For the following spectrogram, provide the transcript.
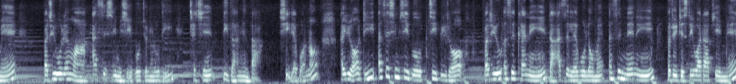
မဲ့ဘက်ထရီအိုထဲမှာ acid ရှိမရှိကိုကျွန်တော်တို့ဒီချက်ချင်းသိတာမြင်တာရှိတယ်ပေါ့နော်။အဲဒီတော့ဒီ acid ရှိမရှိကိုကြည့်ပြီးတော့ ဘက်ထရီကို acid ခန်းနေရင်ဒါ acid level လုံးမယ် acid နည်းနေရင်ဘက်ထရီ distilled water ဖြစ်မယ်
